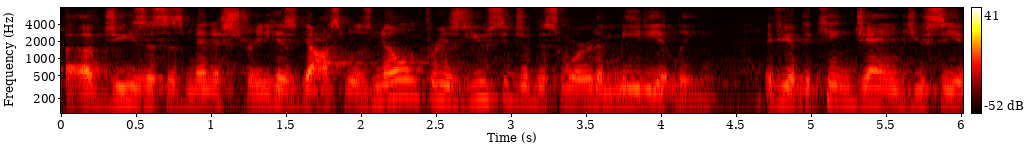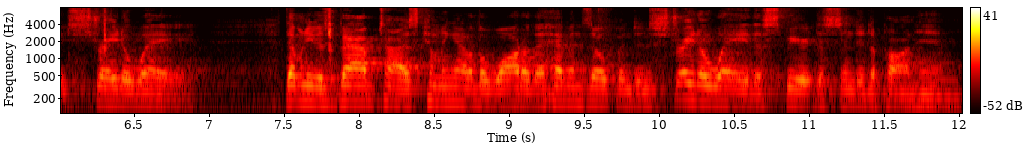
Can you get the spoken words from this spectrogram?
of Jesus' ministry, his gospel is known for his usage of this word immediately. If you have the King James, you see it straight away. That when he was baptized, coming out of the water, the heavens opened, and straight away the Spirit descended upon him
